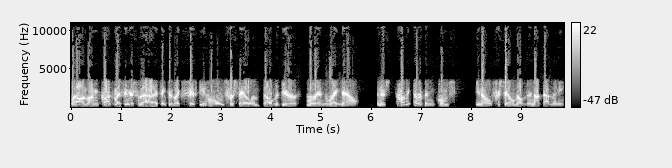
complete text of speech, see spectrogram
Well, I'm, I'm crossing my fingers for that. I think there's like 50 homes for sale in Belvedere, Marin, right now, and there's hardly ever been homes, you know, for sale in Belvedere. Not that many.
